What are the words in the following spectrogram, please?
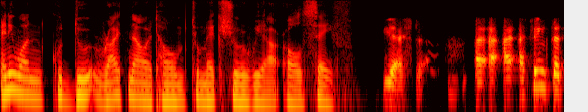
anyone could do right now at home to make sure we are all safe? Yes, I, I think that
